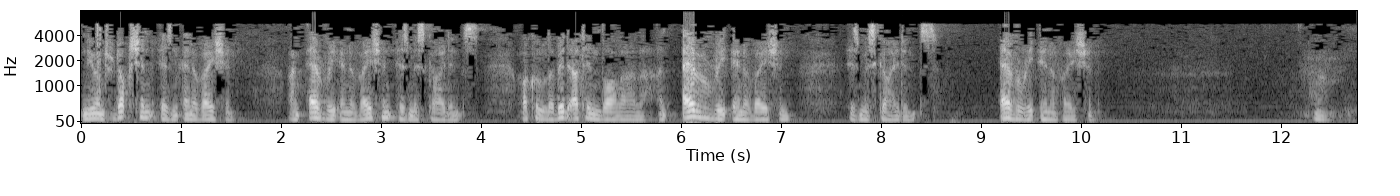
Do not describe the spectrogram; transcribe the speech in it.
new introduction is an innovation, and every innovation is misguidance. وَكُلَّ بِدْعَةٍ ضَلَالَةٍ And every innovation is misguidance. Every innovation. Hmm.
